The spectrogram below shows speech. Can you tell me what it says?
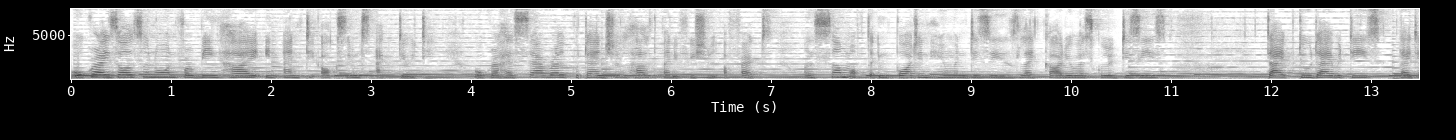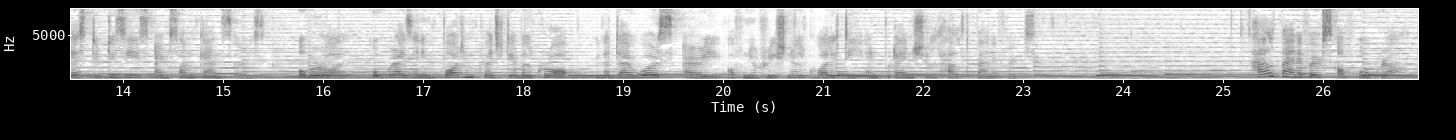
Okra is also known for being high in antioxidants activity. Okra has several potential health beneficial effects on some of the important human diseases like cardiovascular disease, type 2 diabetes, digestive disease, and some cancers. Overall, okra is an important vegetable crop with a diverse array of nutritional quality and potential health benefits. Health benefits of okra.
